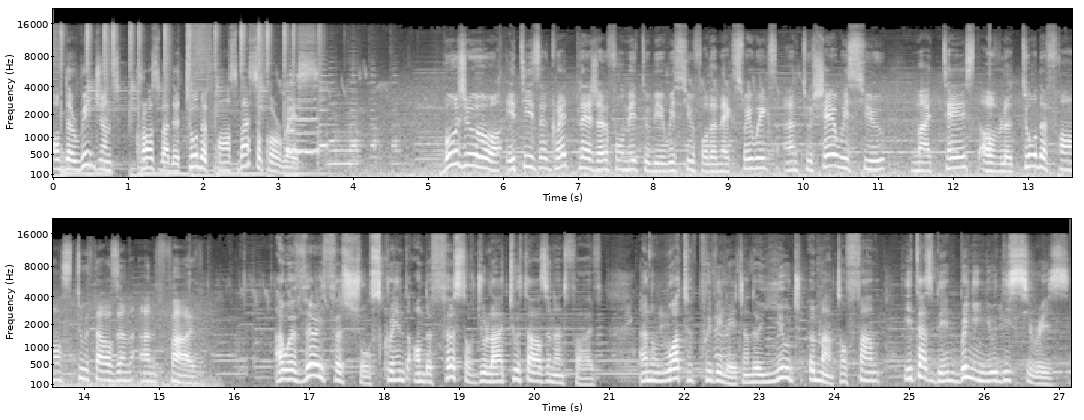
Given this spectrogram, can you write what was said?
of the regions crossed by the Tour de France bicycle race. Bonjour! It is a great pleasure for me to be with you for the next three weeks and to share with you my taste of the Tour de France 2005. Our very first show screened on the 1st of July 2005 and what a privilege and a huge amount of fun it has been bringing you this series.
